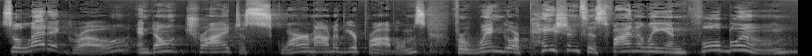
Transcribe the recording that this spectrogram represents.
So let it grow and don't try to squirm out of your problems, for when your patience is finally in full bloom,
